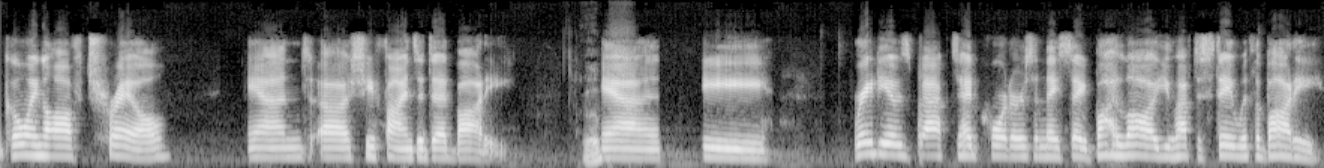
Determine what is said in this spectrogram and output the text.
going off trail and uh, she finds a dead body. Oops. And she radios back to headquarters and they say, by law, you have to stay with the body.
